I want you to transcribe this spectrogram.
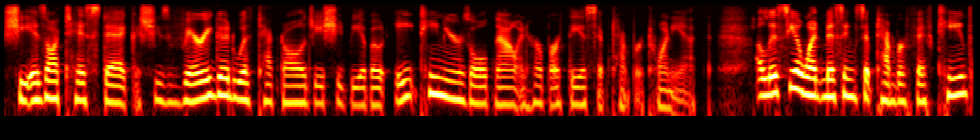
She is autistic. She's very good with technology. She'd be about 18 years old now, and her birthday is September 20th. Alicia went missing September 15th,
